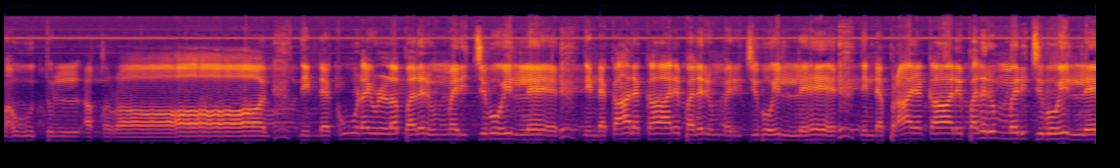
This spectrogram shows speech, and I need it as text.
മൗത്തുൽ അഖ്റാൻ നിന്റെ കൂടെയുള്ള പലരും മരിച്ചു പോയില്ലേ? നിന്റെ കാലക്കാര് പലരും മരിച്ചു പോയില്ലേ? നിന്റെ പ്രായക്കാര് പലരും മരിച്ചു പോയില്ലേ?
